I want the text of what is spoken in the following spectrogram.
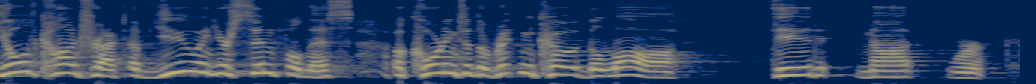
the old contract of you and your sinfulness, according to the written code, the law, did not work.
